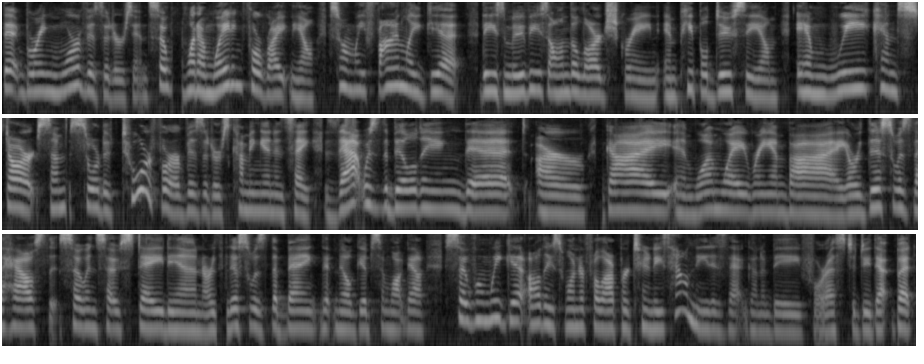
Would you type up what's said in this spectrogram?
that bring more visitors in. So, what I'm waiting for right now is when we finally get these movies on the large screen and people do see them, and we can start some sort of tour for our visitors coming in and say, that was the building that our guy in one way ran by, or this was the house that so and so stayed in, or this was the bank that Mel Gibson walked out. So when we get all these wonderful opportunities, how neat is that going to be for us to do that? But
